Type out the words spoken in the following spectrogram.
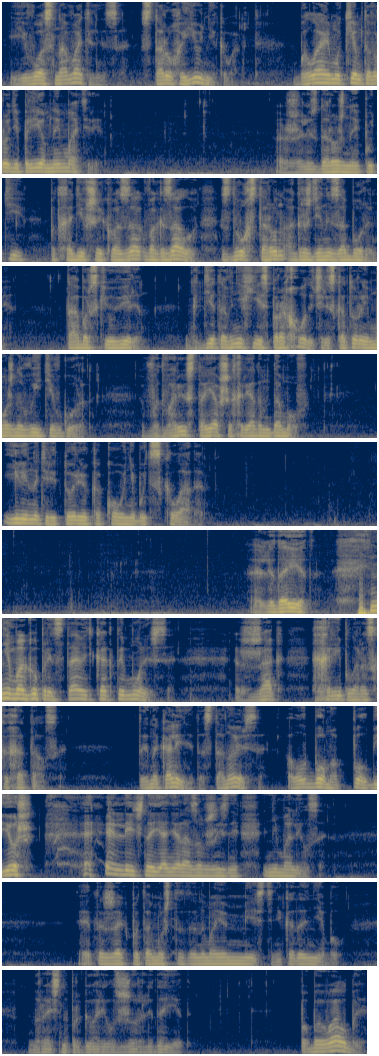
Его основательница, старуха Юнникова, была ему кем-то вроде приемной матери. Железнодорожные пути, подходившие к вокзалу, с двух сторон ограждены заборами. Таборский уверен, где-то в них есть проходы, через которые можно выйти в город, во дворы стоявших рядом домов или на территорию какого-нибудь склада. «Людоед, не могу представить, как ты молишься!» Жак хрипло расхохотался. «Ты на колени-то становишься? Лбом об пол бьешь?» Лично я ни разу в жизни не молился. Это, Жак, потому что ты на моем месте никогда не был мрачно проговорил Жор-ледоед. Побывал бы,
